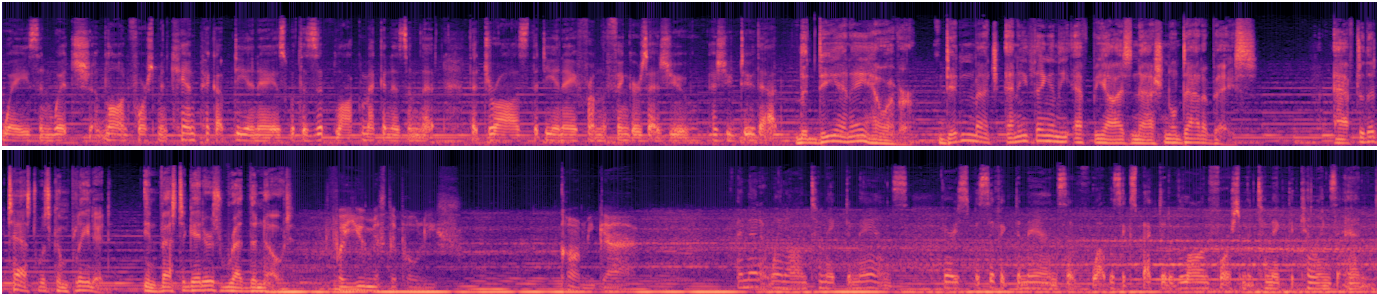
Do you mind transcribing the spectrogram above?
ways in which law enforcement can pick up DNA is with the Ziploc mechanism that, that draws the DNA from the fingers as you, as you do that. The DNA, however, didn't match anything in the FBI's national database. After the test was completed, investigators read the note. For you, Mr. Police, call me God. And then it went on to make demands, very specific demands of what was expected of law enforcement to make the killings end.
